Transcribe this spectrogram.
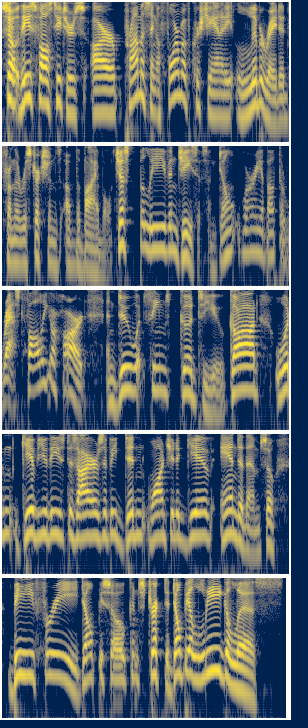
So these false teachers are promising a form of Christianity liberated from the restrictions of the Bible. Just believe in Jesus and don't worry about the rest. Follow your heart and do what seems good to you. God wouldn't give you these desires if He didn't want you to give into them. So be free. Don't be so constricted. Don't be a legalist.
